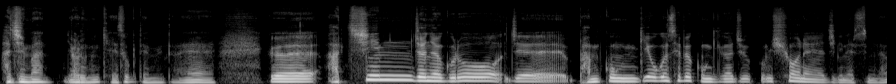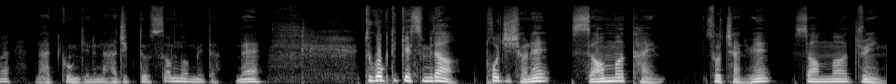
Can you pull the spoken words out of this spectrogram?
하지만 여름은 계속됩니다. 예. 그 아침 저녁으로 이제 밤 공기 혹은 새벽 공기가 조금 시원해지긴 했습니다만 낮 공기는 아직도 썸머입니다. 네. 두 곡 듣겠습니다. 포지션의 Summertime, 소찬휘의 Summer Dream.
